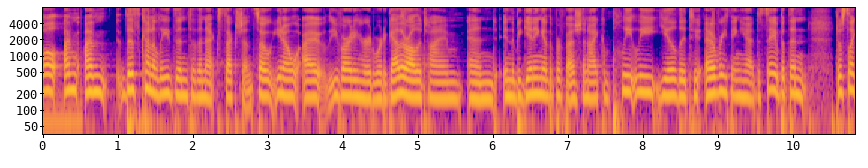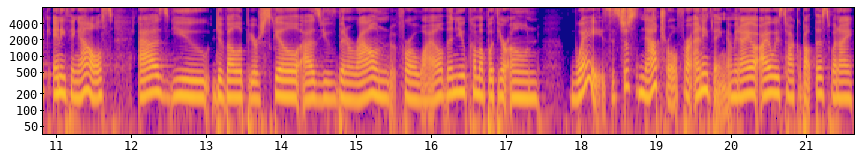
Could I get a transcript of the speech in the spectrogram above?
Well, I'm I'm this kind of leads into the next section. So, you know, I you've already heard we're together all the time and in the beginning of the profession, I completely yielded to everything he had to say, but then just like anything else, as you develop your skill, as you've been around for a while, then you come up with your own ways. It's just natural for anything. I mean, I I always talk about this when I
